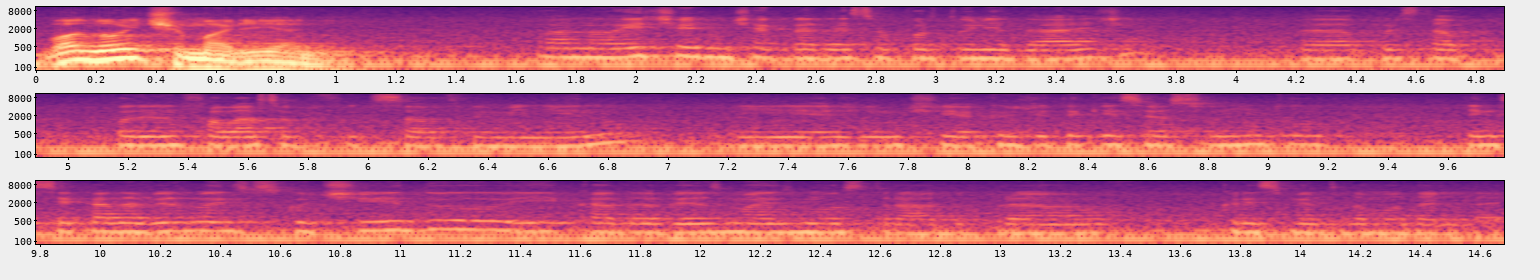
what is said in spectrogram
Boa noite, Mariane. Boa noite, a gente agradece a oportunidade uh, por estar podendo falar sobre futsal feminino e a gente acredita que esse assunto tem que ser cada vez mais discutido e cada vez mais mostrado para o crescimento da modalidade.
